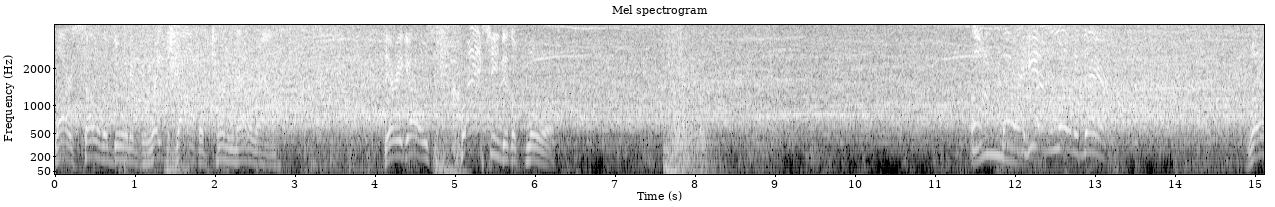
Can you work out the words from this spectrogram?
Lars Sullivan doing a great job of turning that around. There he goes, crashing to the floor. Oh, Corey, he unloaded there. Whoa,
